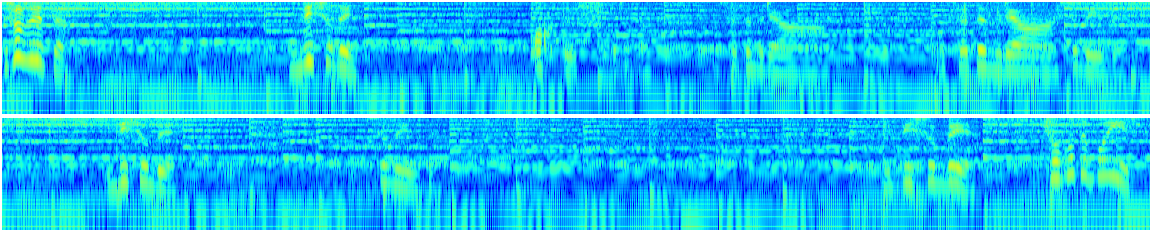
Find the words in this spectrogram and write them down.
Пішов звідси? Іди сюди. Ох ти ж, от это. Оце ти зря. Оце ти зря. Сюди йди. Іди сюди. Сюди йди. Іди сюди. Чого ти боїшся?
